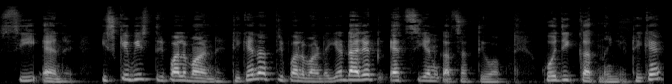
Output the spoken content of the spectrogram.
सी एन है। इसके बीच ट्रिपल बाड है, ठीक है ना? ट्रिपल बाड है। या डायरेक्ट एच सी एन कर सकते हो आप। कोई दिक्कत नहीं है, ठीक है?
